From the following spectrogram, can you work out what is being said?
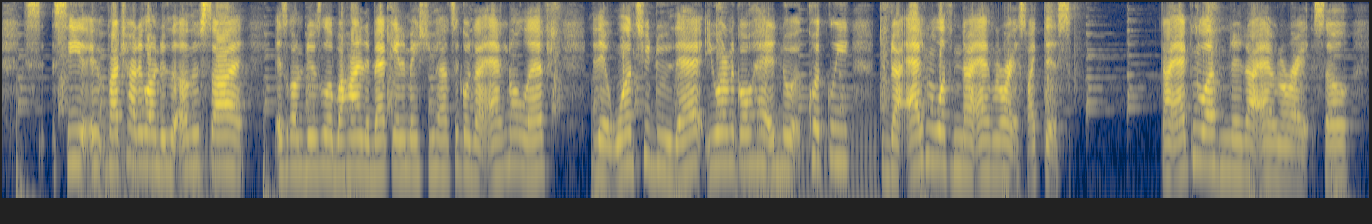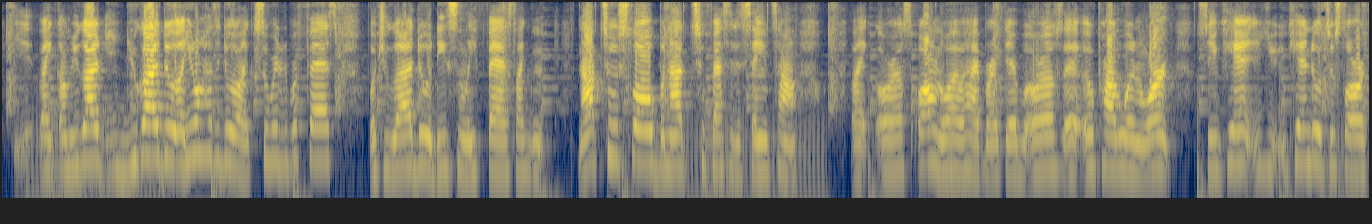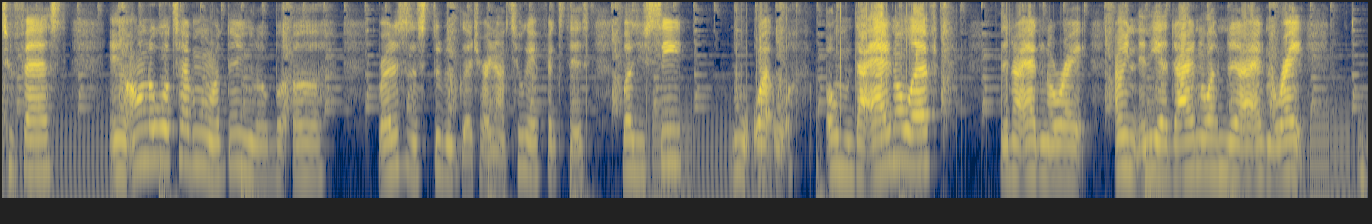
See if i try to go do the other side it's going to do this little behind the back animation you have to go diagonal left. And then once you do that you want to go ahead and do it quickly. Do diagonal left and diagonal right it's like this. Diagonal left and then diagonal right. So like um you got you gotta do like you don't have to do it like super duper fast, but you gotta do it decently fast. Like not too slow, but not too fast at the same time. Like or else oh, I don't know what would happen right there, but or else it, it probably wouldn't work. So you can't you, you can't do it too slow or too fast. And I don't know what's happening with my thing though, but uh. Bro, this is a stupid glitch right now. 2K fix this. But you see, what, what um, diagonal left, then diagonal right. I mean, yeah, diagonal left and diagonal right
